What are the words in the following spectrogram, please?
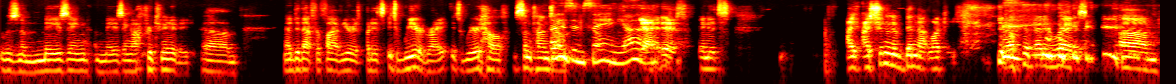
It was an amazing, amazing opportunity. Um, I did that for five years, but it's it's weird, right? It's weird how sometimes that is insane. Yeah, yeah, it is, and it's I, I shouldn't have been that lucky, you know, in many ways. Um,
